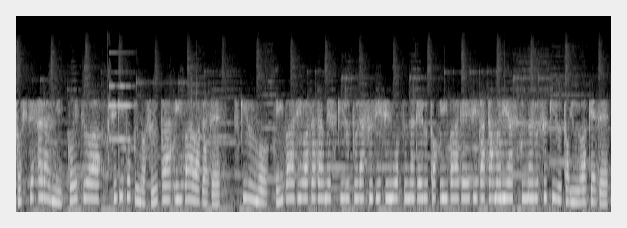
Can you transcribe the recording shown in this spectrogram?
そしてさらに、こいつは、不思議族のスーパーフィーバー技で、スキルも、フィーバー時技ダメスキルプラス自身を繋げるとフィーバーゲージが溜まりやすくなるスキルというわけで、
